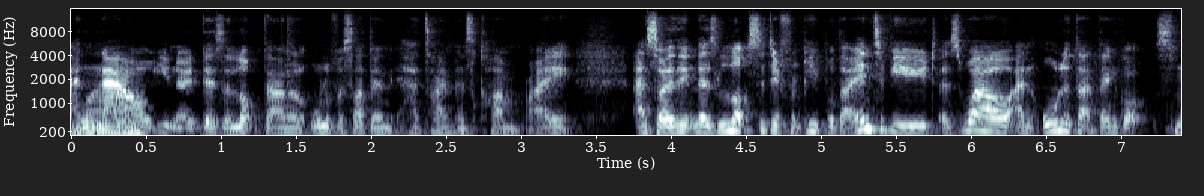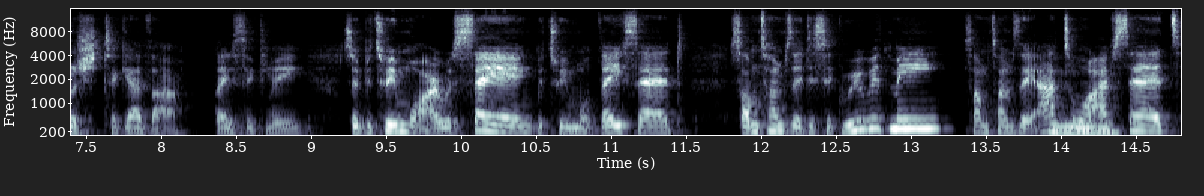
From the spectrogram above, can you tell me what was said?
and Wow. now you know there's a lockdown, and all of a sudden her time has come, right? And so I think there's lots of different people that I interviewed as well, and all of that then got smushed together, basically. So between what I was saying, between what they said, sometimes they disagree with me, sometimes they add to what I've said,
